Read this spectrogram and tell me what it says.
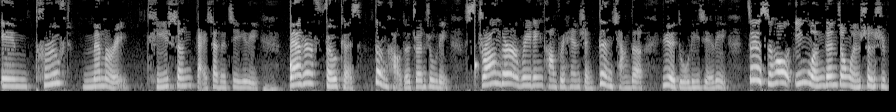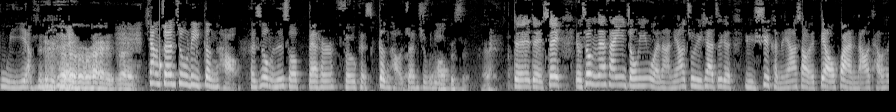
，improved memory 提升、改善的记忆力，better focus 更好的专注力，stronger reading comprehension 更强的阅读理解力。这个时候英文跟中文顺序不一样，对不对？Right, right. 像专注力更好，可是我们是说 better focus 更好专注力。Opposite. 对对对，所以有时候我们在翻译中英文啊，你要注意一下这个语序可能要稍微调换，然后才会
